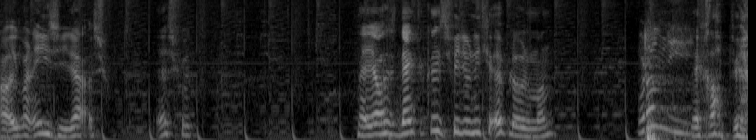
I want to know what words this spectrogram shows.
Oh, ik ben easy, ja, is goed. Is goed. Nee jongens, ik denk dat ik deze video niet ga uploaden, man. Waarom niet? Nee, grapje.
